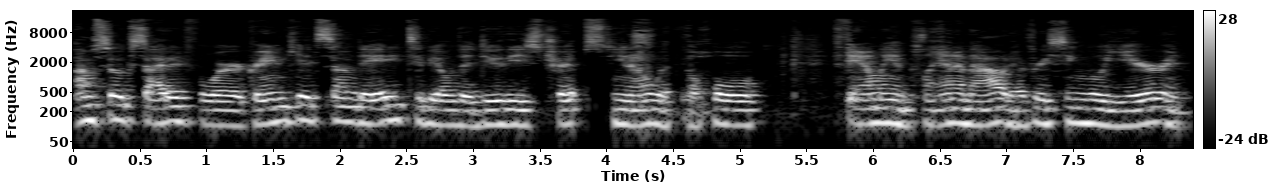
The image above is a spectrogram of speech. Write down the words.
I'm so excited for grandkids someday to be able to do these trips, you know, with the whole family and plan them out every single year and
